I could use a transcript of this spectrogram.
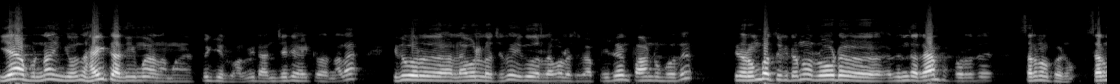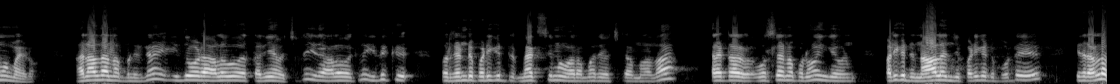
ஏன் அப்படின்னா இங்கே வந்து ஹைட் அதிகமாக நம்ம தூக்கியிருக்கோம் வீடு அஞ்சடி ஹைட் வரதுனால இது ஒரு லெவலில் வச்சுருக்கோம் இது ஒரு லெவலில் வச்சுருக்கோம். அப்போ இதே தாண்டும் போது இதை ரொம்ப தூக்கிட்டோம்னா ரோடு இந்த ரேம்ப் போடுறது சிரமம் போயிடும் சிரமமாயிடும். அதனால தான் என்ன பண்ணியிருக்கேன். இதோட அளவு தனியாக வச்சுட்டு இதை அளவு வைக்கணும் இதுக்கு ஒரு ரெண்டு படிக்கட்டு மேக்ஸிமம் வர மாதிரி வச்சுட்டோம்னா தான் கரெக்டாக ஒரு சில என்ன பண்ணுவோம் இங்கே படிக்கட்டு நாலஞ்சு படிக்கட்டு போட்டு இது நல்லா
